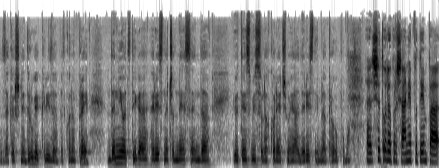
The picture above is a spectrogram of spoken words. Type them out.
za kakšne druge krize, pa tako naprej, da ni od tega res nič odnese in da in v tem smislu lahko rečemo, ja, da res ni bila prav pomoč. Eh, še tole vprašanje, potem pa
